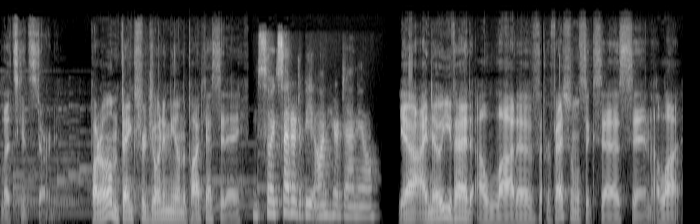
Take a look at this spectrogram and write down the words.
Let's get started. Param, thanks for joining me on the podcast today. I'm so excited to be on here, Daniel. Yeah, I know you've had a lot of professional success and a lot,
